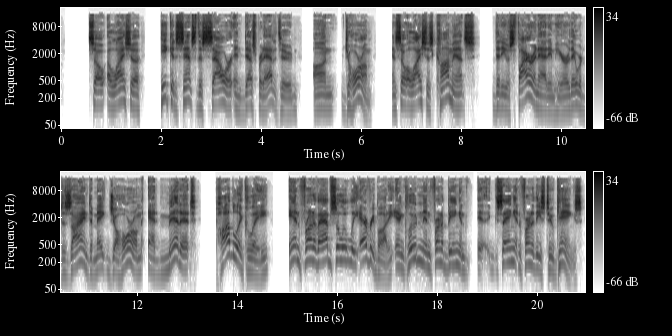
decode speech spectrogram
So Elisha, he could sense this sour and desperate attitude on Jehoram. And so Elisha's comments that he was firing at him here, they were designed to make Jehoram admit it publicly in front of absolutely everybody, including in front of being in, uh, saying it in front of these two kings,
